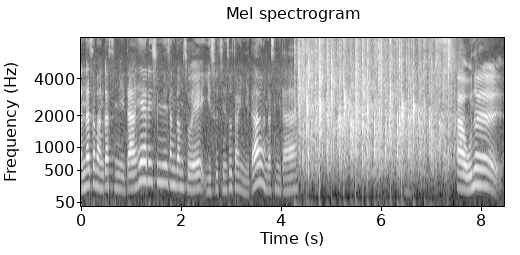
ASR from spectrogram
네, 만나서 반갑습니다. 헤아린 심리상담소의 이수진 소장입니다. 반갑습니다. 아, 오늘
